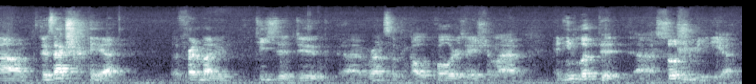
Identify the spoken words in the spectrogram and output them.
Um, there's actually a, a friend of mine who teaches at Duke, uh, runs something called the Polarization Lab, and he looked at uh, social media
